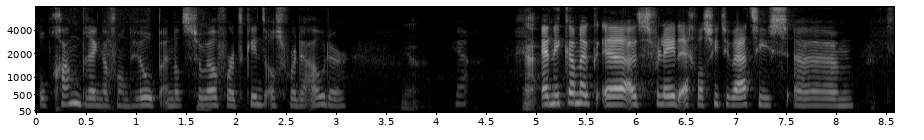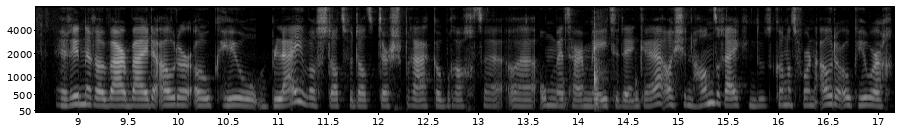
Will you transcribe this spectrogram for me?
op gang brengen van hulp. En dat is zowel voor het kind als voor de ouder. Ja. ja. ja. En ik kan ook uh, uit het verleden echt wel situaties um, herinneren waarbij de ouder ook heel blij was dat we dat ter sprake brachten uh, om met haar mee te denken. Hè? Als je een handreiking doet, kan het voor een ouder ook heel erg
